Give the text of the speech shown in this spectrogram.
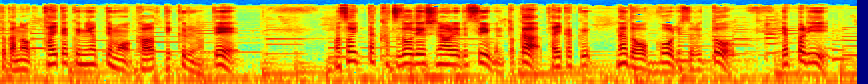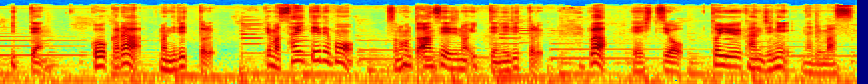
とかの体格によっても変わってくるので、まあ、そういった活動で失われる水分とか体格などを考慮するとやっぱり1.5から2リットルで、まあ、最低でもその本当安静時の1.2リットルは必要という感じになります、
